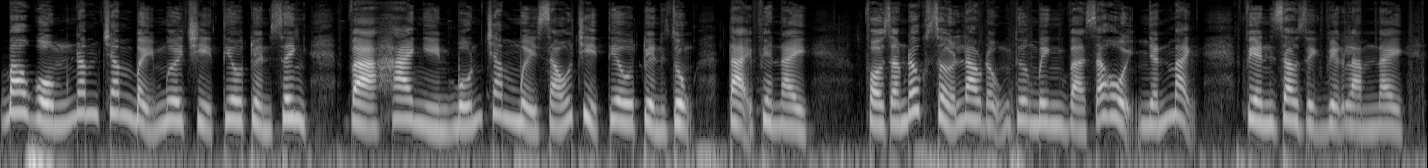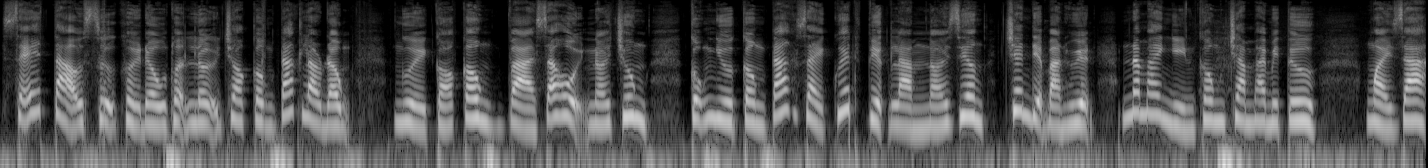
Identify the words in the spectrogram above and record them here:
bao gồm 570 chỉ tiêu tuyển sinh và 2.416 chỉ tiêu tuyển dụng tại phiên này. Phó Giám đốc Sở Lao động Thương minh và Xã hội nhấn mạnh, phiên giao dịch việc làm này sẽ tạo sự khởi đầu thuận lợi cho công tác lao động, người có công và xã hội nói chung, cũng như công tác giải quyết việc làm nói riêng trên địa bàn huyện năm 2024. Ngoài ra,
